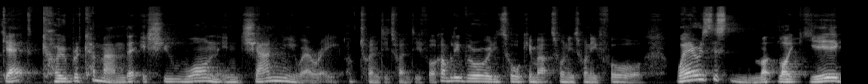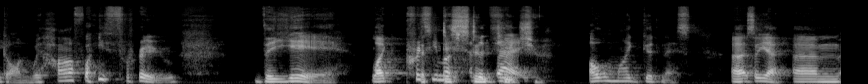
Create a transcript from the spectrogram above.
get Cobra Commander issue one in January of 2024. I can't believe we're already talking about 2024. Where is this like year gone? We're halfway through the year, like pretty the much to the day. Future. Oh my goodness. Uh, so yeah, um,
